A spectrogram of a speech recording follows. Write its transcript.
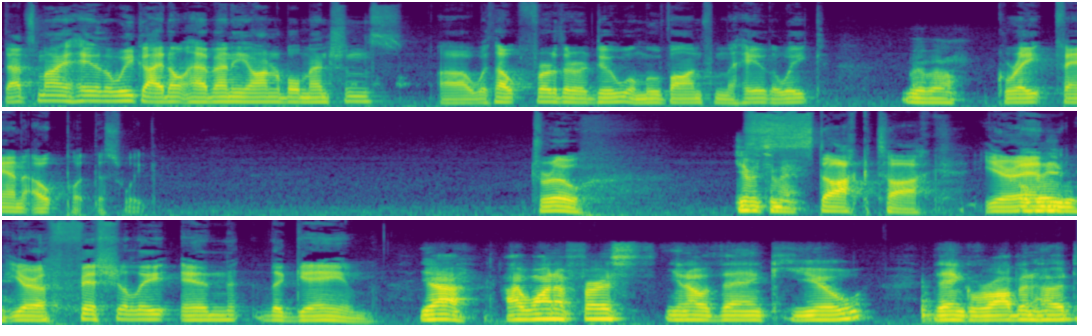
That's my hate of the week. I don't have any honorable mentions. Uh, without further ado, we'll move on from the hate of the week. We will. Great fan output this week. Drew, give it to me. Stock talk. You're oh, in. Baby. You're officially in the game. Yeah, I want to first, you know, thank you, thank Robinhood,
